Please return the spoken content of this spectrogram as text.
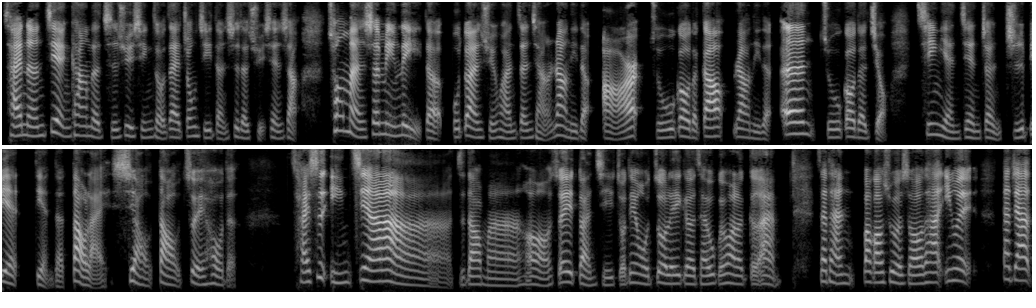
才能健康的持续行走在终极等式的曲线上，充满生命力的不断循环增强，让你的 R 足够的高，让你的 N 足够的久，亲眼见证质变点的到来，笑到最后的。才是赢家，知道吗？哦，所以短期，昨天我做了一个财务规划的个案，在谈报告书的时候，他因为大家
